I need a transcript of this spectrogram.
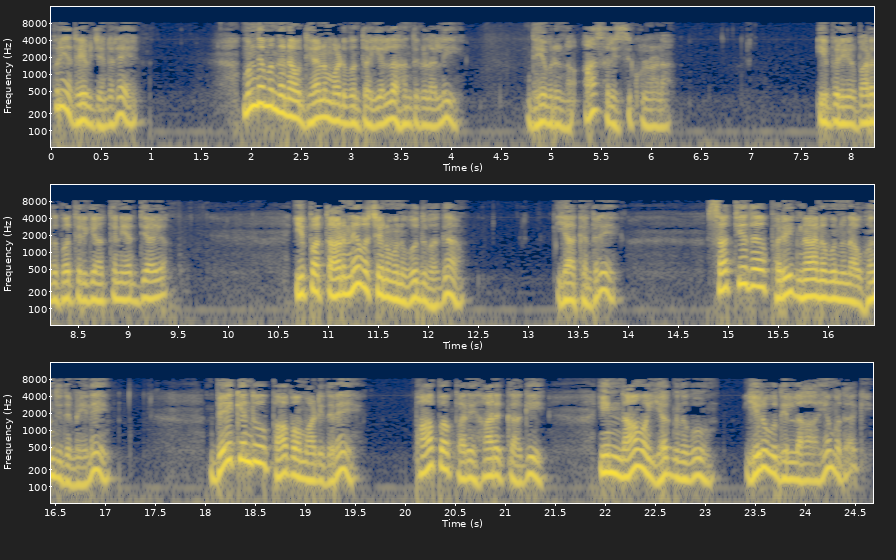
ಪ್ರಿಯ ದೇವ ಜನರೇ ಮುಂದೆ ಮುಂದೆ ನಾವು ಧ್ಯಾನ ಮಾಡುವಂತಹ ಎಲ್ಲ ಹಂತಗಳಲ್ಲಿ ದೇವರನ್ನು ಆಚರಿಸಿಕೊಳ್ಳೋಣ ಇಬ್ಬರಿಯರ ಬರೆದ ಪತ್ರಿಕೆ ಹತ್ತನೇ ಅಧ್ಯಾಯ ಇಪ್ಪತ್ತಾರನೇ ವಚನವನ್ನು ಓದುವಾಗ, ಯಾಕೆಂದರೆ ಸತ್ಯದ ಪರಿಜ್ಞಾನವನ್ನು ನಾವು ಹೊಂದಿದ ಮೇಲೆ ಬೇಕೆಂದು ಪಾಪ ಮಾಡಿದರೆ ಪಾಪ ಪರಿಹಾರಕ್ಕಾಗಿ ಇನ್ನಾವ ಯಜ್ಞವು ಇರುವುದಿಲ್ಲ ಎಂಬುದಾಗಿ.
